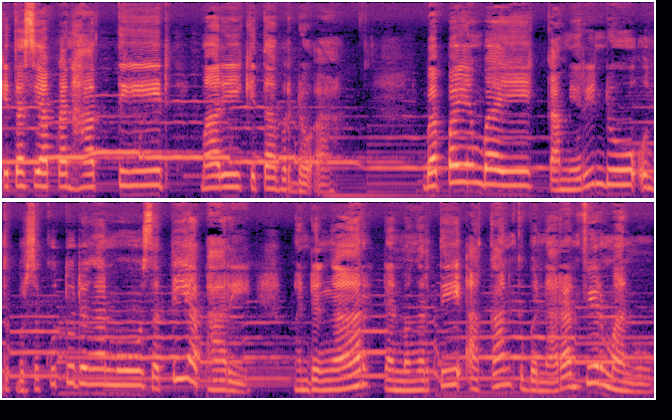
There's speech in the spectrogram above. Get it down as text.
Kita siapkan hati, mari kita berdoa. Bapa yang baik, kami rindu untuk bersekutu denganmu setiap hari, mendengar dan mengerti akan kebenaran firman-Mu.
